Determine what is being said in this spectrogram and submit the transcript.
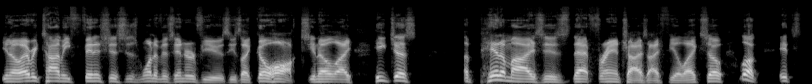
You know, every time he finishes his one of his interviews, he's like, "Go Hawks!" You know, like he just epitomizes that franchise. I feel like so. Look, it's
